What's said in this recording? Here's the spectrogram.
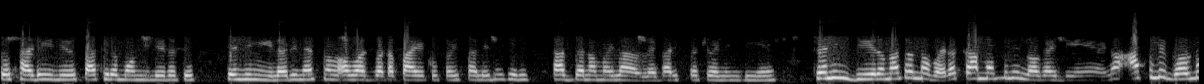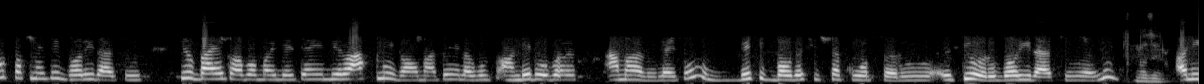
पछाडि मेरो साथी र म मिलेर त्यो चेन्जिङ हिलरी नेसनल अवार्डबाट पाएको पैसाले नै फेरि सातजना महिलाहरूलाई बारिस्ता ट्रेनिङ दिएँ। ट्रेनिङ दिएर मात्र नभएर काममा पनि लगाइदिएँ होइन। आफूले गर्न सक्ने चाहिँ गरिरहेको छु त्यो बाहेक अब मैले चाहिँ मेरो आफ्नै गाउँमा चाहिँ लगभग हन्ड्रेड ओभर आमाहरूलाई चाहिँ बेसिक बौद्ध शिक्षा कोर्सहरू त्योहरू गरिरहेको छु होइन। अनि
